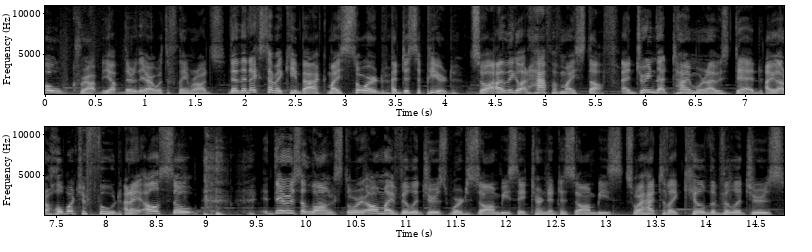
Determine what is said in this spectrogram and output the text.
oh crap, yep, there they are with the flame rods. Then the next time I came back, my sword had disappeared. So I only got half of my stuff. And during that time when I was dead, I got a whole bunch of food, and I also... there is a long story. All my villagers were zombies. They turned into zombies. So I had to like kill the villagers,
